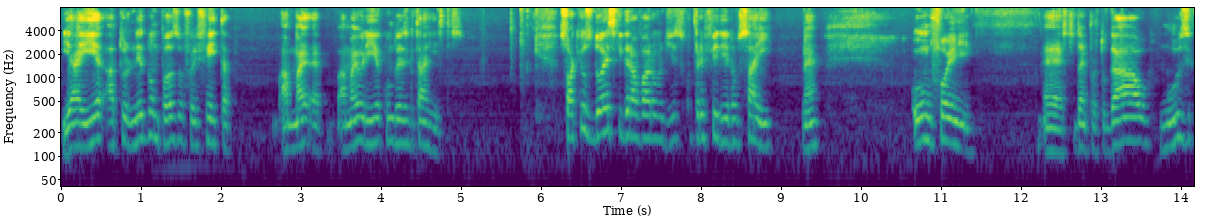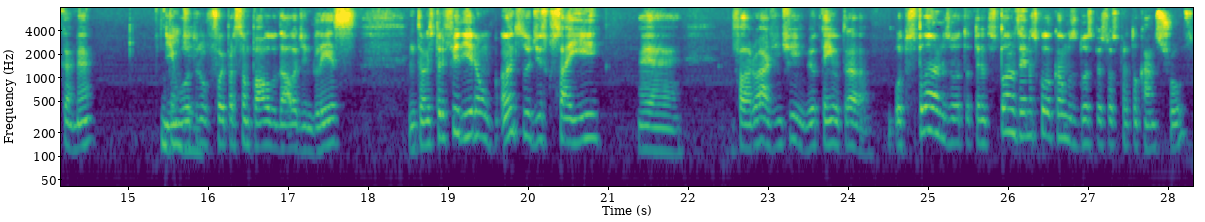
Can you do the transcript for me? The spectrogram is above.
E aí a turnê do One Puzzle foi feita a, ma eh, a maioria com dois guitarristas. Só que os dois que gravaram o disco preferiram sair, né? Um foi eh, estudar em Portugal, música, né? E o Entendi. outro foi para São Paulo dar aula de inglês. Então eles preferiram, antes do disco sair, é, falaram: ah, a gente, eu tenho outra, outros planos, outro tem outros planos. Aí nós colocamos duas pessoas para tocar nos shows.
